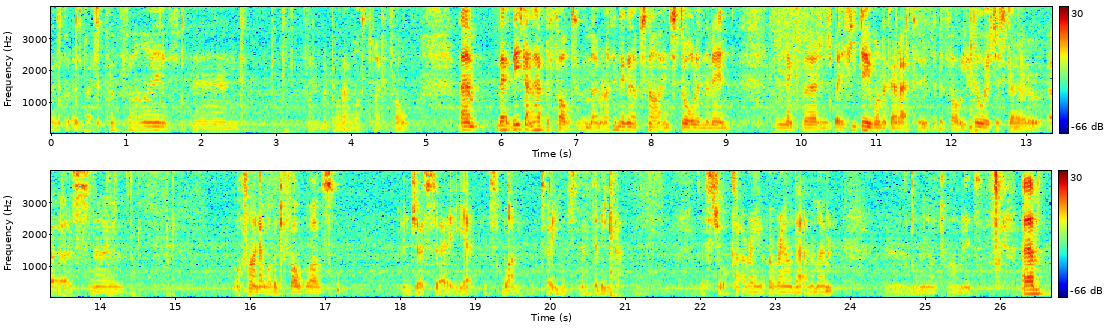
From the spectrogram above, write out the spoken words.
let's put those back to 0.5 and can't remember what that was by default. Um, they, these don't have defaults at the moment. I think they're going to start installing them in, in the next versions. But if you do want to go back to the default, you can always just go uh, snow or find out what the default was and just say, yeah, it's one. So you can just delete that. Just shortcut array around that at the moment. Uh, we're on 12 minutes. Um,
